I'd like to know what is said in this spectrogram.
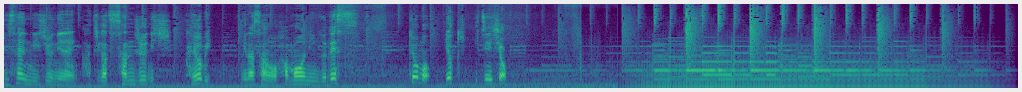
2022年8月30日火曜日皆さんおはモーニングです。今日も良き一日を。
